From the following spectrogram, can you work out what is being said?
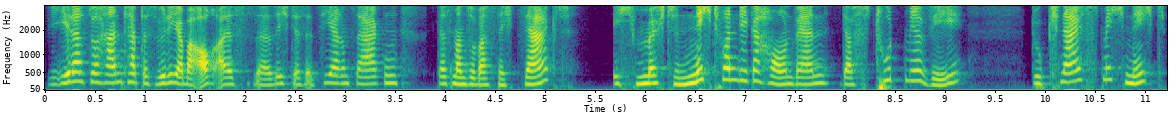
wie ihr das so handhabt, das würde ich aber auch aus äh, Sicht des Erziehers sagen, dass man sowas nicht sagt, ich möchte nicht von dir gehauen werden, das tut mir weh, du kneifst mich nicht,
